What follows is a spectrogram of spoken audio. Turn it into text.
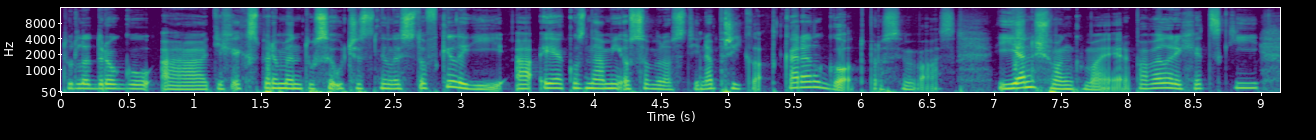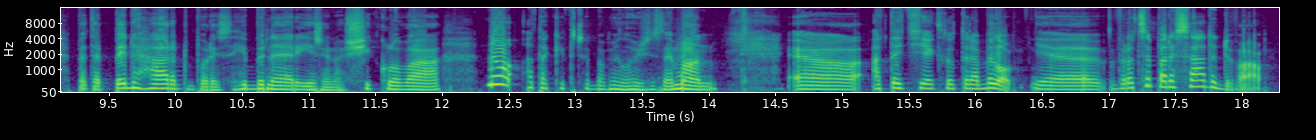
tuhle drogu a těch experimentů se účastnili stovky lidí a i jako známí osobnosti, například Karel Gott, prosím vás, Jan Schwankmajer, Pavel Rychecký, Petr Pidhart, Boris Hybner, Jiřina Šiklová, no a taky třeba Miloš Zeman. Eh, a teď, jak to teda bylo? Je v roce 50 1992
